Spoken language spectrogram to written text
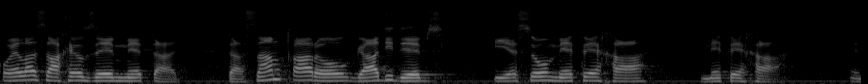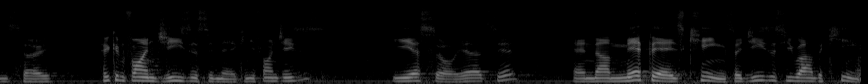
Koela Sachel Ze Metad Dasam Karo Gadi Dibs Ieso Mepecha Mepecha. And so who can find Jesus in there? Can you find Jesus? Yes, so yeah, that's it. And um, Mepe is king. So, Jesus, you are the king.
